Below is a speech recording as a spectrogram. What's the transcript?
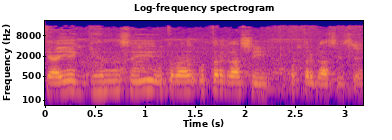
क्या ये घन से उत्तरा उत्तरकाशी उत्तरकाशी से।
